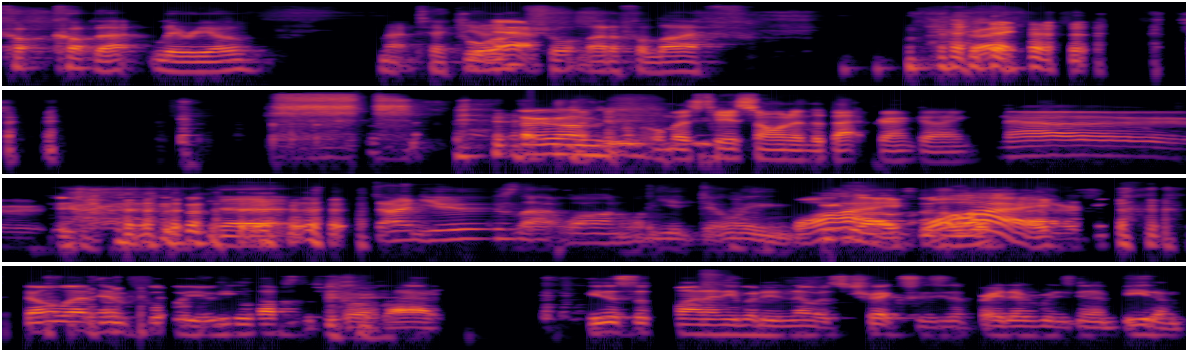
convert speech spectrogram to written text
cop, cop that, Lirio, Matt Tecchio, Yeah. short ladder for life. Right. So, um, Almost hear someone in the background going, "No." Yeah. Don't use that one. What are you doing? Why? loves the short Why? Don't let him fool you. He loves the short ladder. He just doesn't want anybody to know his tricks. He's afraid everybody's going to beat him.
